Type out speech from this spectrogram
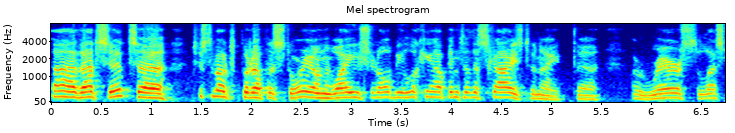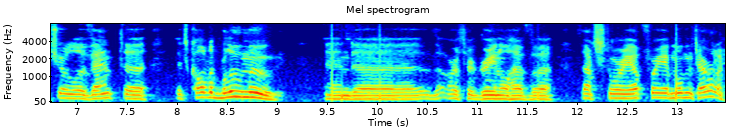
Uh, that's it. Uh, just about to put up a story on why you should all be looking up into the skies tonight. Uh, a rare celestial event. Uh, it's called a blue moon. And uh, Arthur Green will have uh, that story up for you momentarily.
